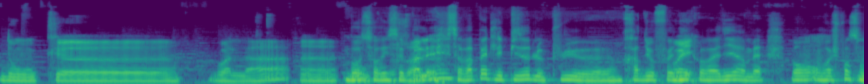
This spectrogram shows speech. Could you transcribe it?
Donc, euh, voilà. euh, bon sorry c'est run. pas les- ça va pas être l'épisode le plus euh, radiophonique Ouais. on va dire mais bon on va, je pense qu'on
